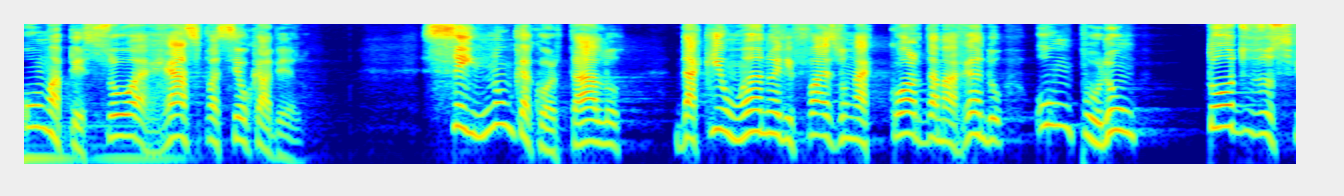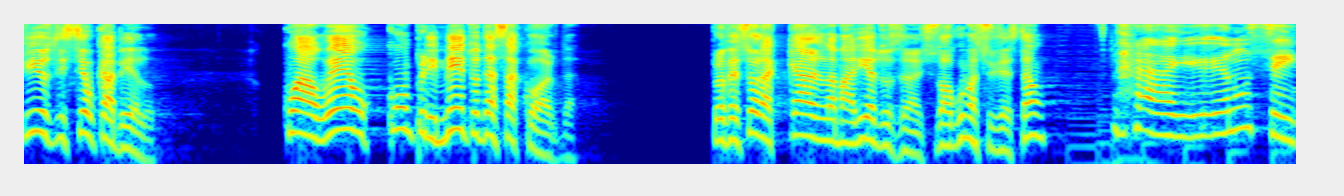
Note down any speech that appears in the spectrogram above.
Uma pessoa raspa seu cabelo. Sem nunca cortá-lo, daqui um ano ele faz uma corda amarrando um por um todos os fios de seu cabelo. Qual é o comprimento dessa corda? Professora Carla Maria dos Anjos, alguma sugestão? Ai, eu não sei.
